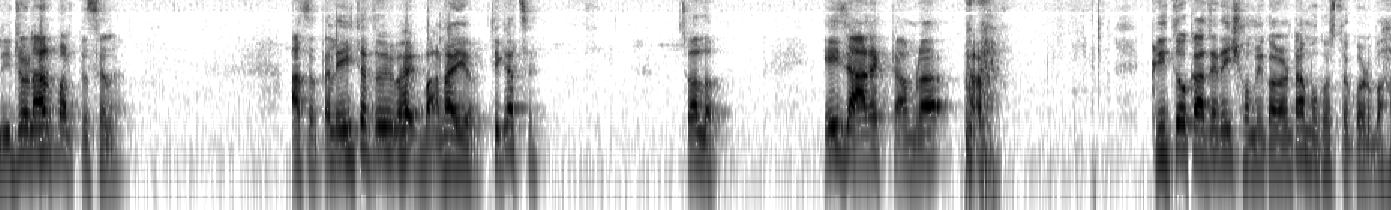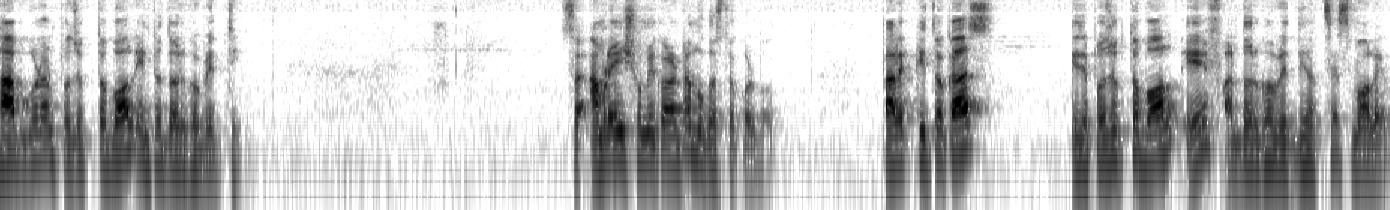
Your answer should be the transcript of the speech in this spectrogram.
লিটন আর পারতেছে না। আচ্ছা তাহলে এইটা তুমি ভাই বানাইও, ঠিক আছে? চলো, এই যে আরেকটা আমরা কৃত কাজের এই সমীকরণটা মুখস্থ করব। হাফ গুণন প্রযুক্ত বল ইন্টু দৈর্ঘ্য বৃদ্ধি। আমরা এই সমীকরণটা মুখস্থ করব। তাহলে কৃত কাজ, এই যে প্রযুক্ত বল এফ আর দৈর্ঘ্য বৃদ্ধি হচ্ছে স্মল এর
